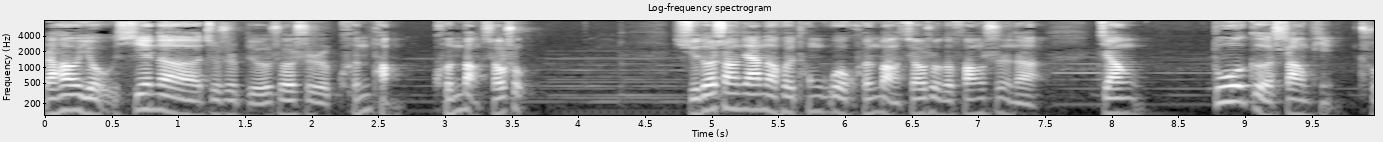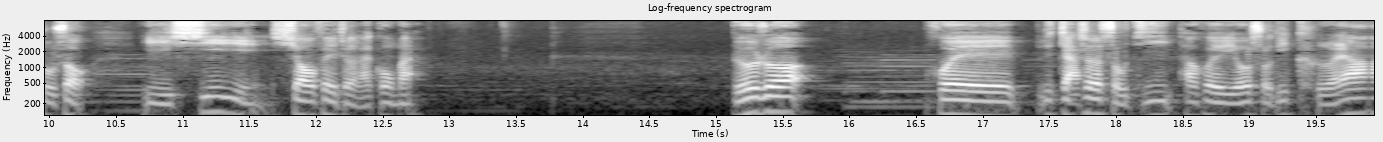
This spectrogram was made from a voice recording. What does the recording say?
然后有些呢，就是比如说是捆绑捆绑销售，许多商家呢会通过捆绑销售的方式呢，将多个商品出售，以吸引消费者来购买。比如说，会假设手机它会有手机壳呀，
